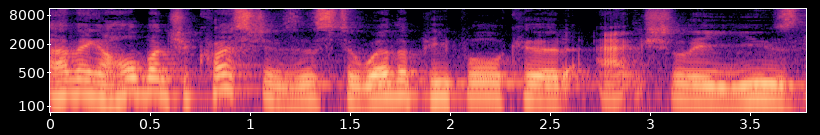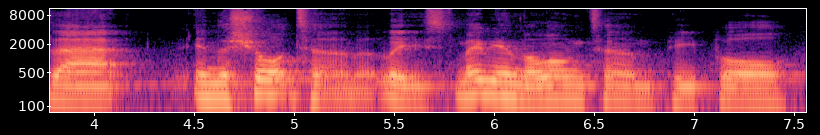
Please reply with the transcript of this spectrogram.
having a whole bunch of questions as to whether people could actually use that in the short term at least. Maybe in the long term, people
